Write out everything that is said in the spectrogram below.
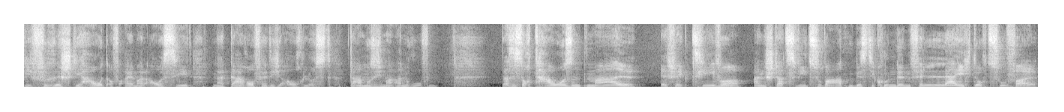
wie frisch die Haut auf einmal aussieht, na darauf hätte ich auch Lust. Da muss ich mal anrufen. Das ist doch tausendmal effektiver, anstatt wie zu warten, bis die Kundin vielleicht durch Zufall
